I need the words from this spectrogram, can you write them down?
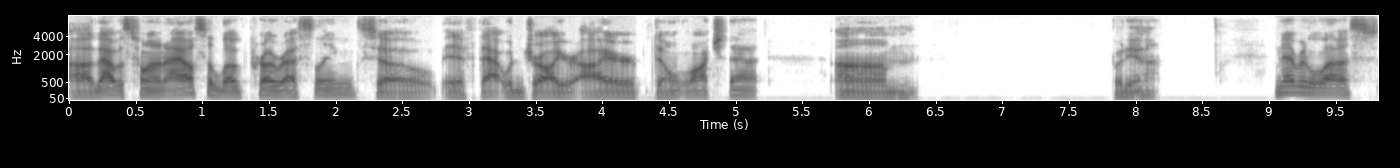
uh, that was fun. I also love pro wrestling, so if that would draw your ire, don't watch that. Um, but yeah. Nevertheless,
